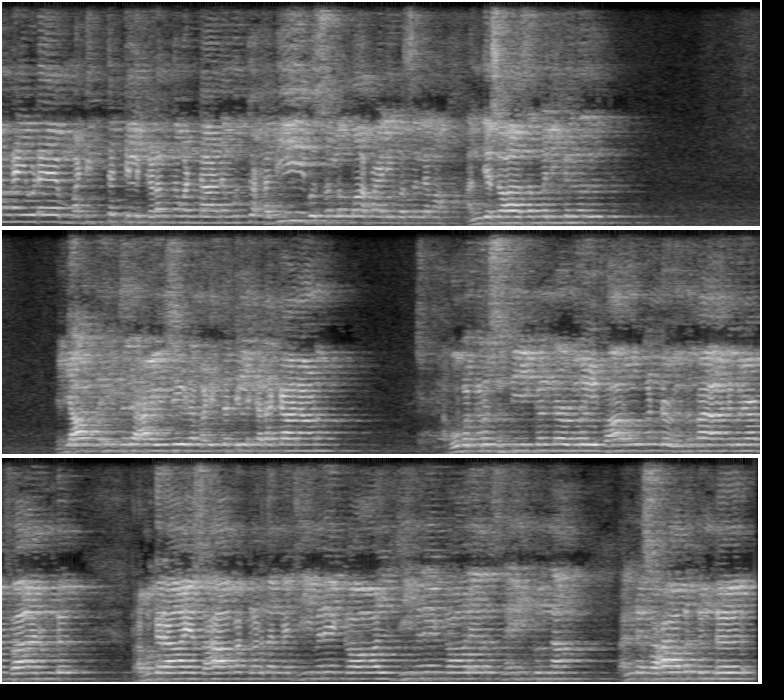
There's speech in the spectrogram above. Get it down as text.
അൻഹയുടെ മടിത്തട്ടിൽ കിടന്നുകൊണ്ടാണ് മുത്തു ഹബീബ് സല്ലല്ലാഹു അലൈഹി വസല്ലമ അന്ത്യശ്വാസം വലിക്കുന്നത്. ആഗ്രഹിച്ചത് ആയിഷയുടെ മടിത്തട്ടിൽ കിടക്കാനാണ്. അബൂബക്കർ സിദ്ദീഖുണ്ട് ഉമറുൽ ഫാറൂഖുണ്ട് ഉസ്മാൻ ഇബ്നു അഫ്ഫാൻ ഉണ്ട്. പ്രമുഖരായ സഹാബക്കൾ തന്നെ ജീവനേക്കാൾ ജീവനേക്കാളേറെ സ്നേഹിക്കുന്ന തന്റെ സഹാബത്തുണ്ട്.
